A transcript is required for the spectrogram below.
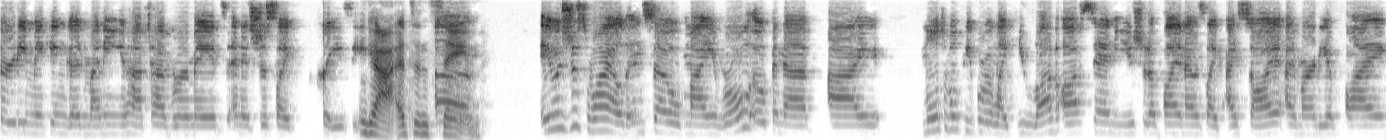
30 making good money, you have to have roommates, and it's just like crazy Yeah, it's insane. it was just wild. And so my role opened up. I multiple people were like, "You love Austin, you should apply." And I was like, "I saw it. I'm already applying."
